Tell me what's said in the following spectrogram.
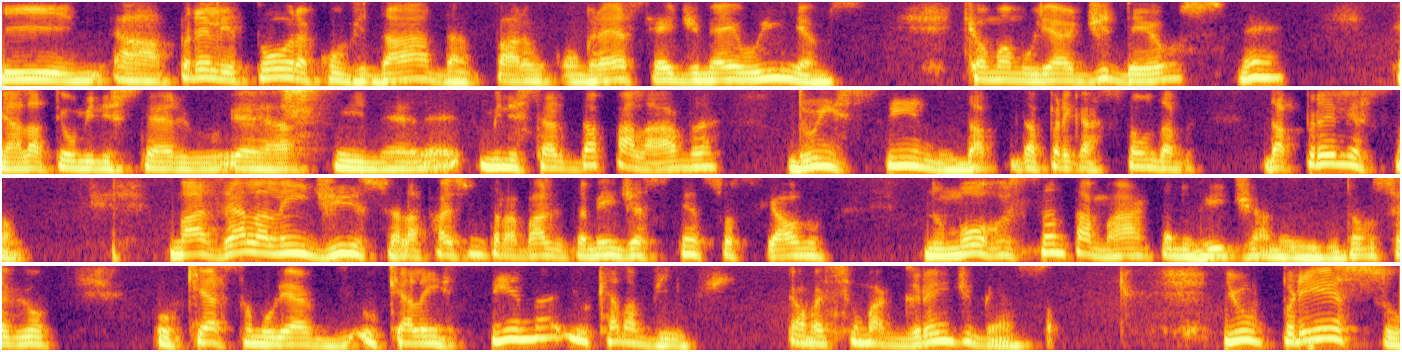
E a preletora convidada para o Congresso é a Edmeia Williams, que é uma mulher de Deus, né? Ela tem o ministério, é assim, né? Ministério da Palavra, do ensino, da, da pregação, da, da preleção. Mas ela, além disso, ela faz um trabalho também de assistência social no, no Morro Santa Marta, no Rio de Janeiro. Então você viu o que essa mulher, o que ela ensina e o que ela vive. Então vai ser uma grande bênção. E o preço,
